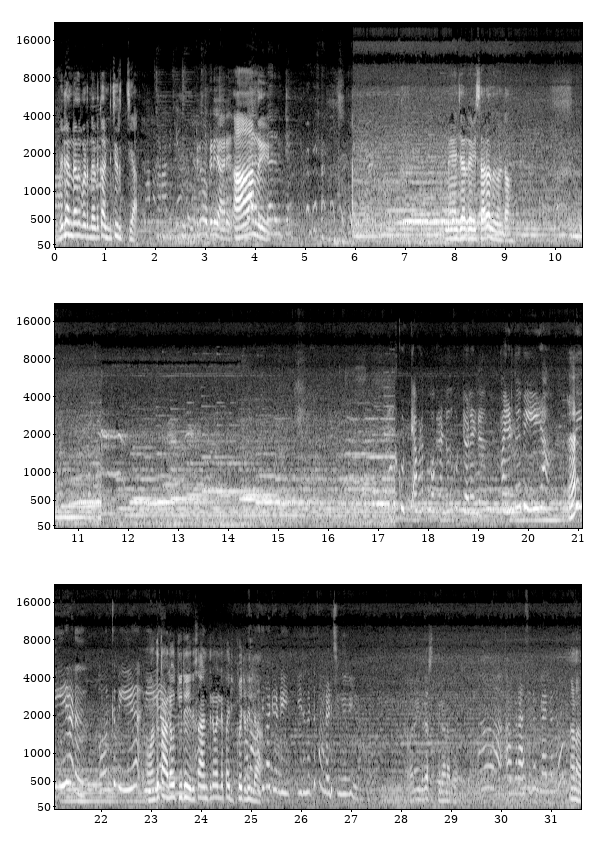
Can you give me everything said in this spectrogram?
ഇവിടെ നിന്നാണ് കണ്ടു ചിരിച്ച നോക്കണേ ഞാനേ. ആന്ന്. മേജർ രവി സാർ ഒന്ന് കണ്ടോ? കുട്ടി അവിടെ പോകാൻ രണ്ടു കുട്ടികളുണ്ട്. അതിനടുത്ത് വീഴാ. ഏ? വീഴാണ്. ഓനക്ക് വീഴ അവനക്ക് തല കുത്തിയിട്ട് ഏത് സാധനത്തിൽ വല്ല പരിക്ക് പറ്റണില്ല ഇരുന്നിട്ട് തലടിച്ചിങ്ങനെ വീഴാ. അവൻ അതിന്റെ രസത്തിലാണ് അപ്പൊ. ആ അമറാസിന്റെ ഉമ്മയല്ലെന്നോ ആണോ?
